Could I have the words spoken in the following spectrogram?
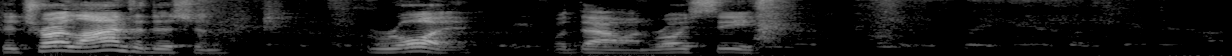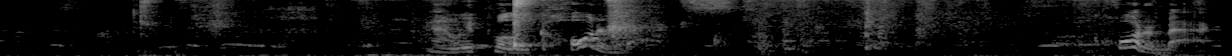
Detroit Lions edition. Roy with that one. Roy C. Man, we pulling quarterbacks. Quarterbacks.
